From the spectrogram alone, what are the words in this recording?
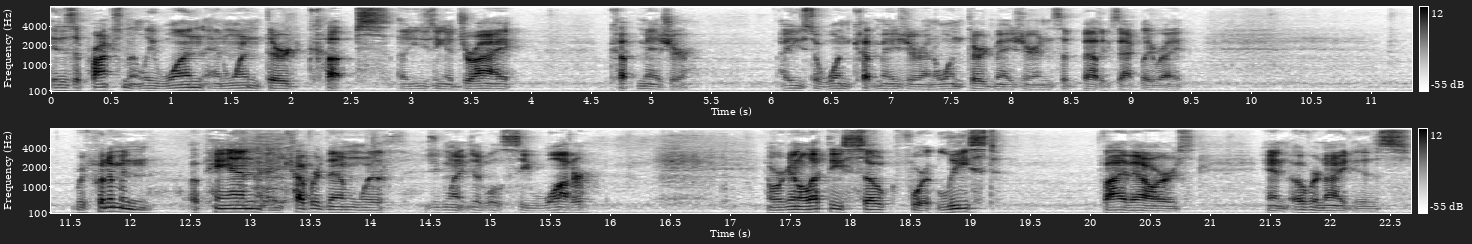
it is approximately one and one third cups uh, using a dry cup measure. I used a one cup measure and a one third measure and it's about exactly right. We've put them in a pan and covered them with as you might be able to see water. And we're going to let these soak for at least five hours, and overnight is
